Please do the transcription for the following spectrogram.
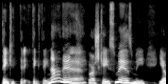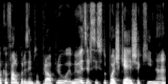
Tem, que tem que treinar, né? É. Eu acho que é isso mesmo. E, e é o que eu falo, por exemplo, o próprio meu exercício do podcast aqui, né?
